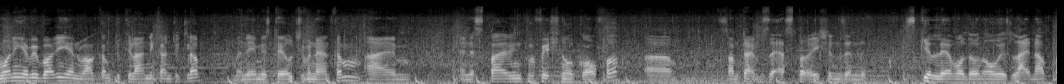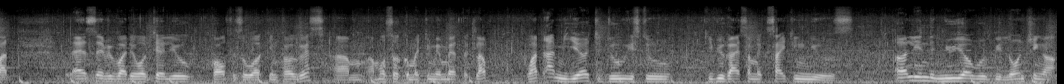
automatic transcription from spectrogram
morning everybody and welcome to Killarney Country Club. My name is Dale Chivanantham. I'm an aspiring professional golfer. Um, sometimes the aspirations and the skill level don't always line up but as everybody will tell you, golf is a work in progress. Um, I'm also a committee member at the club. What I'm here to do is to give you guys some exciting news. Early in the new year we'll be launching our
